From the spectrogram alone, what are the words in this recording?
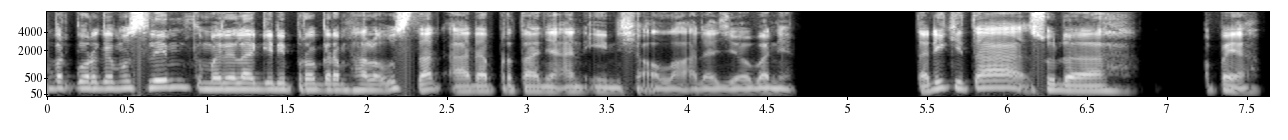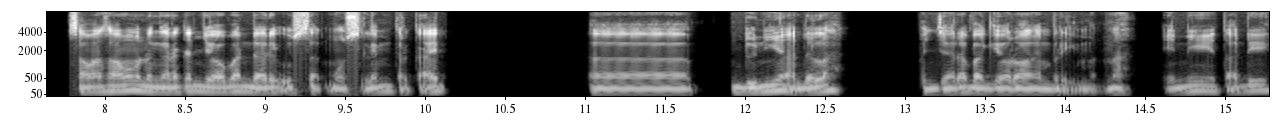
Sahabat keluarga muslim, kembali lagi di program Halo Ustadz. Ada pertanyaan, insya Allah ada jawabannya. Tadi kita sudah apa ya sama-sama mendengarkan jawaban dari Ustadz Muslim terkait uh, dunia adalah penjara bagi orang yang beriman. Nah ini tadi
